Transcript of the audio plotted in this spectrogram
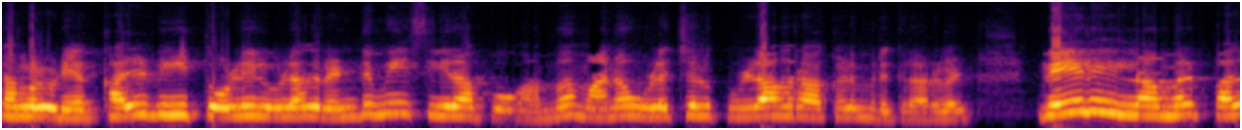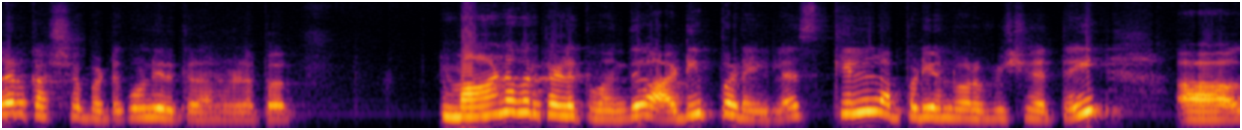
தங்களுடைய கல்வி தொழில் உலக ரெண்டுமே சீரா போகாம மன உளைச்சலுக்கு உள்ளாகிறாக்களும் இருக்கிறார்கள். வேலை இல்லாமல் பலர் கஷ்டப்பட்டு கொண்டு இருக்கிறார்கள் அப்ப மாணவர்களுக்கு வந்து அடிப்படையில ஸ்கில் அப்படின்ற ஒரு விஷயத்தை ஆஹ்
